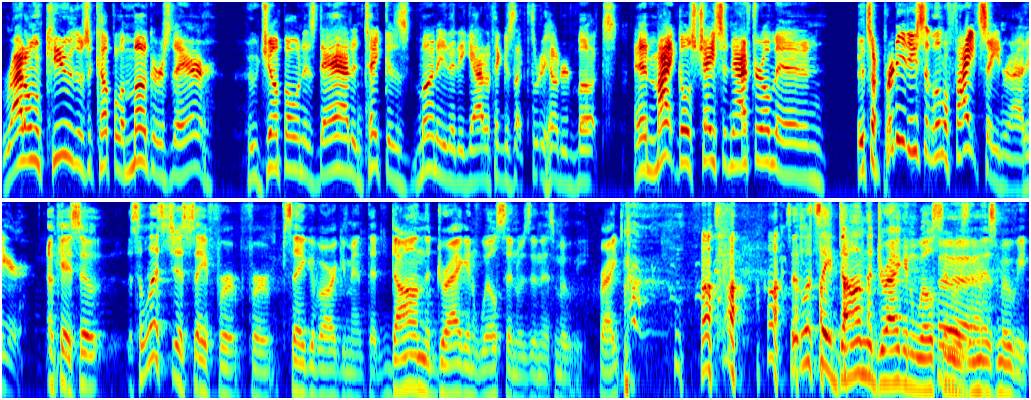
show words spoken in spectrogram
Right on cue, there's a couple of muggers there who jump on his dad and take his money that he got. I think it's like 300 bucks. And Mike goes chasing after him, and it's a pretty decent little fight scene right here. Okay, so so let's just say for for sake of argument that Don the Dragon Wilson was in this movie, right? so let's say Don the Dragon Wilson was in this movie.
